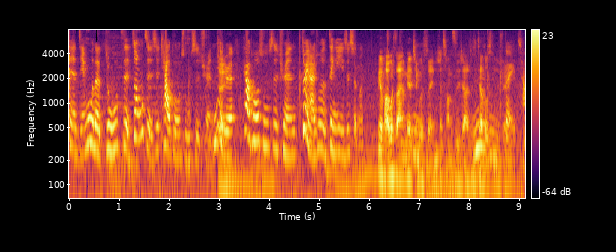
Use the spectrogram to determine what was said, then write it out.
那你的节目的主旨宗旨是跳脱舒适圈，你也觉得跳脱舒适圈对你来说的定义是什么？没有爬过山，没有见过水，你想尝试一下，就是跳脱舒适圈。对，尝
